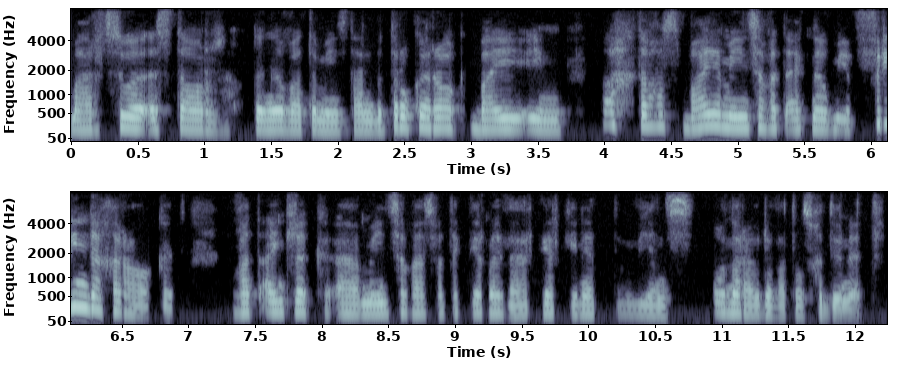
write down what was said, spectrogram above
maar so is daar dinge wat 'n mens dan betrokke raak by en ag daar's baie mense wat ek nou mee vriende geraak het wat eintlik uh, mense was wat ek deur my werk leer ken het weens onderhoude wat ons gedoen het.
